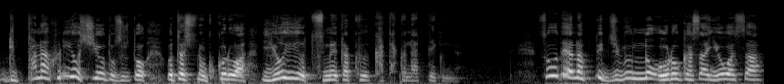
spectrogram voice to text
立派なふりをしようとすると私の心はいよいよ冷たく硬くなっていくんです。そうではなくて自分の愚かさ弱さ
